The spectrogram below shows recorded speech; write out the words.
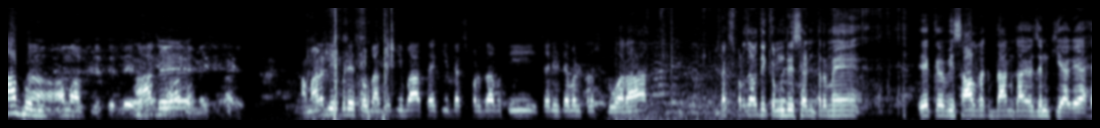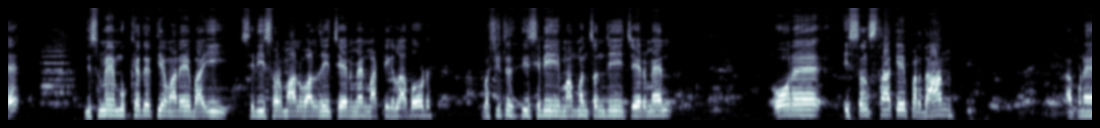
आप बोलिए। हाँ, हम आपके चले आप हमारे लिए बड़े सौभाग्य की बात है कि दक्ष प्रजापति चैरिटेबल ट्रस्ट द्वारा दक्ष प्रजापति कम्युनिटी सेंटर में एक विशाल रक्तदान का आयोजन किया गया है। जिसमें मुख्य अतिथि हमारे भाई श्री ईश्वर मालवाल जी चेयरमैन माटी कला बोर्ड वशिष्ठ अतिथि श्री मामन चंद जी चेयरमैन और इस संस्था के प्रधान अपने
